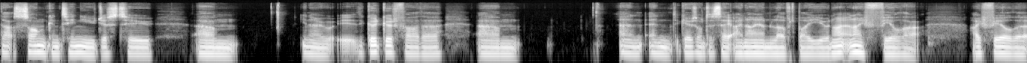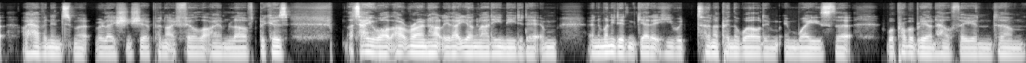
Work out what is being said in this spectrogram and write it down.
that song continue just to um you know the good good father um and and goes on to say and i am loved by you. And i and i feel that. I feel that i have an intimate relationship and i feel that i am loved because i tell you what that ryan hartley that young lad he needed it and and when he didn't get it he would turn up in the world in in ways that were probably unhealthy, and um,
